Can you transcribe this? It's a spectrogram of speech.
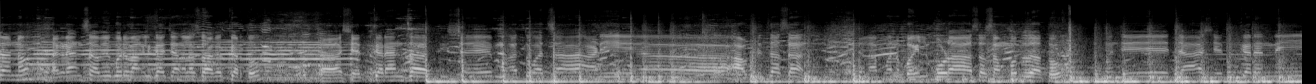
मित्रांनो सगळ्यांचं अभिगुरे मांगलिका चॅनलला स्वागत करतो. शेतकऱ्यांचा अतिशय महत्त्वाचा आणि आवडीचा सण त्याला आपण बैलपोळा असं संबोधला जातो. म्हणजे ज्या शेतकऱ्यांनी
